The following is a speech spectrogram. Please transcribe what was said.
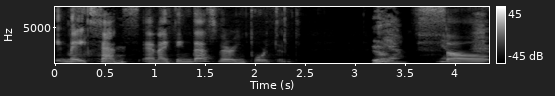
it makes sense mm-hmm. and i think that's very important yeah, yeah. so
